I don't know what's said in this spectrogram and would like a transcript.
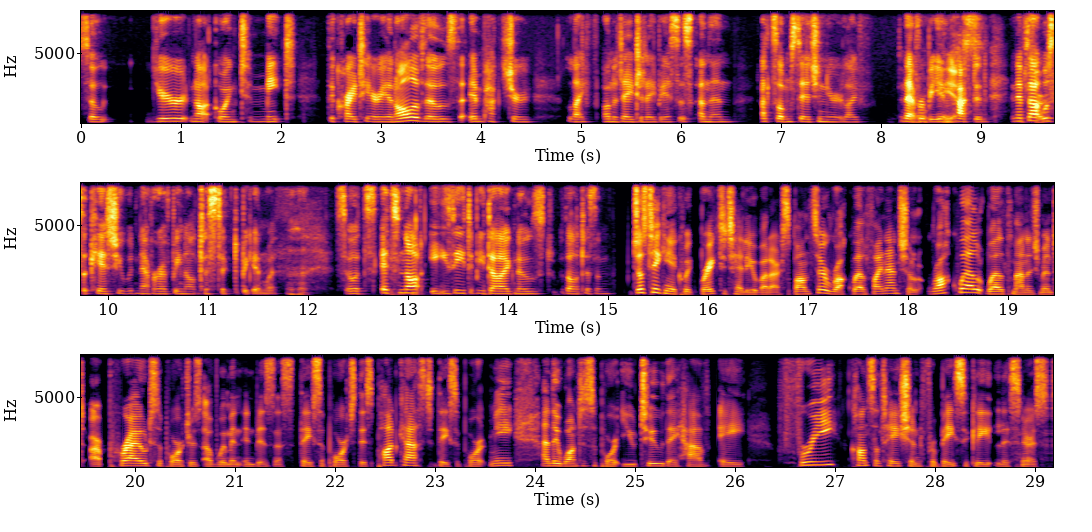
So you're not going to meet the criteria in all of those that impact your life on a day to day basis, and then at some stage in your life never be Yes. impacted. And if that was the case, you would never have been autistic to begin with. Mm-hmm. So it's it's not easy to be diagnosed with autism. Just taking a quick break to tell you about our sponsor, Rockwell Financial. Rockwell Wealth Management are proud supporters of women in business. They support this podcast, they support me, and they want to support you too. They have a free consultation for basically listeners.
